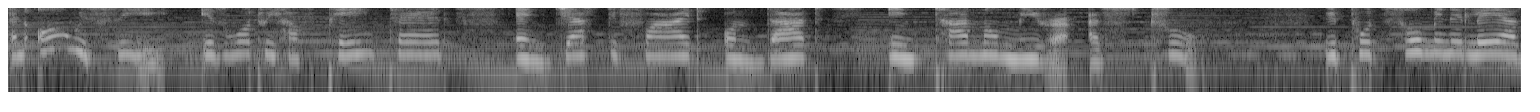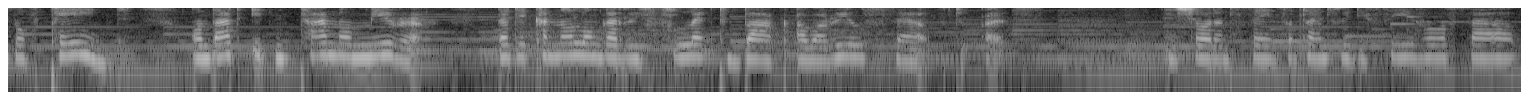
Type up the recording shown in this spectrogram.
and all we see is what we have painted and justified on that internal mirror as true. We put so many layers of paint on that internal mirror that it can no longer reflect back our real self to us. In short, I'm saying sometimes we deceive ourselves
